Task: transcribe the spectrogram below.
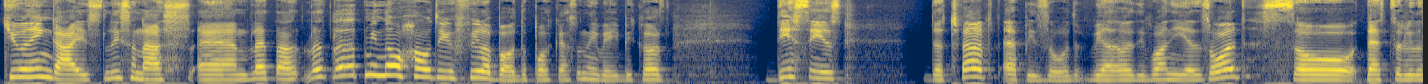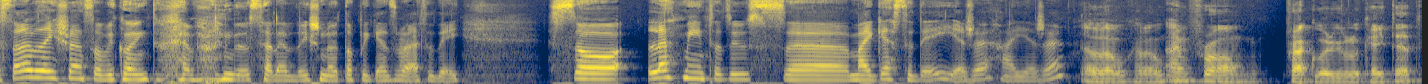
tune in, guys, listen us, and let us let, let me know how do you feel about the podcast anyway, because this is the 12th episode. We are already one years old, so that's a little celebration. So we're going to have a little celebration topic as well today. So let me introduce uh, my guest today, Jerzy. Hi, Jerzy. Hello, hello. I'm from Prague, where you're located.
